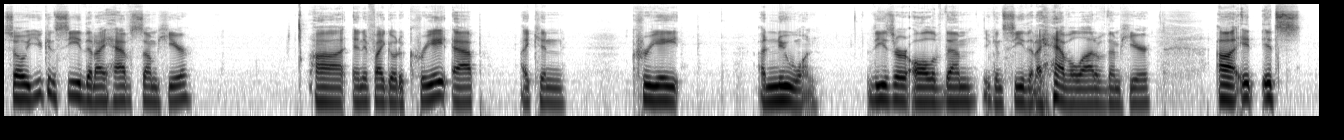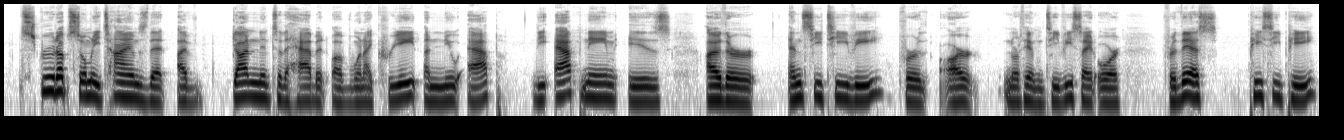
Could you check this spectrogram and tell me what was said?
So you can see that I have some here. Uh, and if I go to create app, I can create a new one. These are all of them. You can see that I have a lot of them here. Uh, it, it's screwed up so many times that I've gotten into the habit of when I create a new app, the app name is either NCTV for our Northampton TV site or for this PCP,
